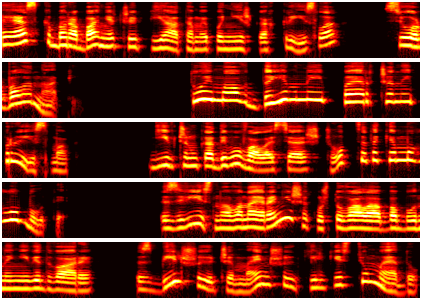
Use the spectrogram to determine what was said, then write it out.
Еск, барабанячи п'ятами по ніжках крісла, сьорбала напій. Той мав дивний перчений присмак. Дівчинка дивувалася, що б це таке могло бути. Звісно, вона й раніше куштувала бабунині відвари з більшою чи меншою кількістю меду.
